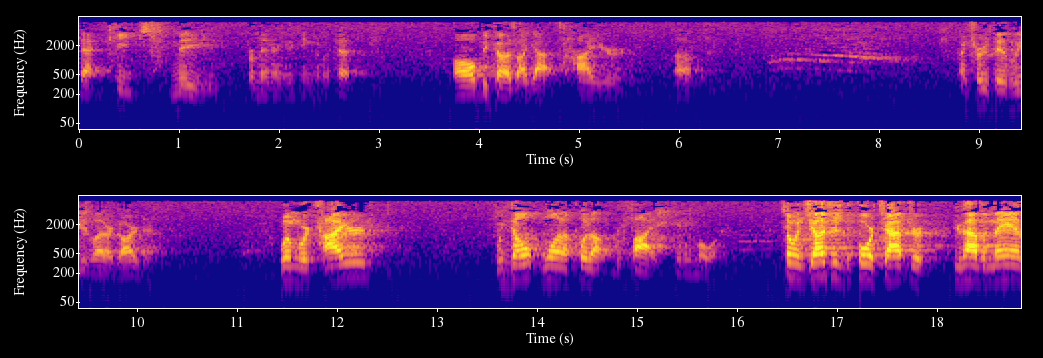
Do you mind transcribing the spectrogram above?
that keeps me from entering the kingdom of heaven. All because I got tired of it. And truth is, we just let our guard down. When we're tired, we don't want to put up the fight anymore. So in Judges, the fourth chapter, you have a man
